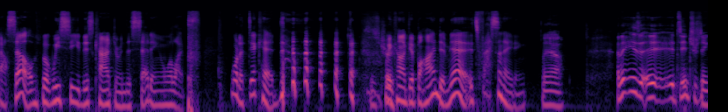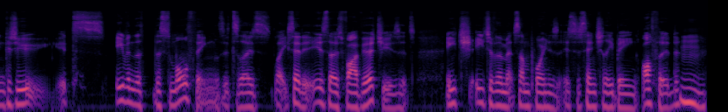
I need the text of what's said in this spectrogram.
ourselves, but we see this character in this setting and we're like, what a dickhead. This is true. we can't get behind him. Yeah, it's fascinating. Yeah, and it is. It's interesting because you. It's even the the small things. It's those, like you said, it is those five virtues. It's each each of them at some point is is essentially being offered Mm.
